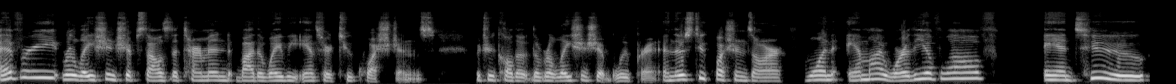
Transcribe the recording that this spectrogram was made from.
every relationship style is determined by the way we answer two questions which we call the, the relationship blueprint. And those two questions are one am i worthy of love? And two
